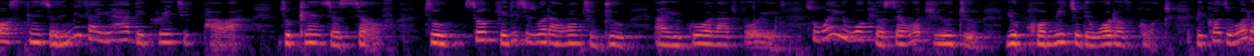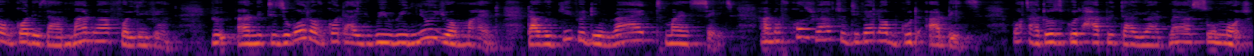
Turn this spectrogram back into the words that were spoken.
us cleanse yourself. It means that you have the creative power to cleanse yourself, to say, okay, this is what I want to do, and you go all out for it. So when you walk yourself, what do you do? You commit to the word of God because the word of God is our manual for living. You, and it is the word of God that will renew your mind, that will give you the right mindset. And of course, you have to develop good habits. What are those good habits that you admire so much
